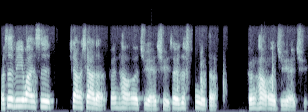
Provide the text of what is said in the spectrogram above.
可是 v one 是向下的根号二 gh，所以是负的根号二 gh。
